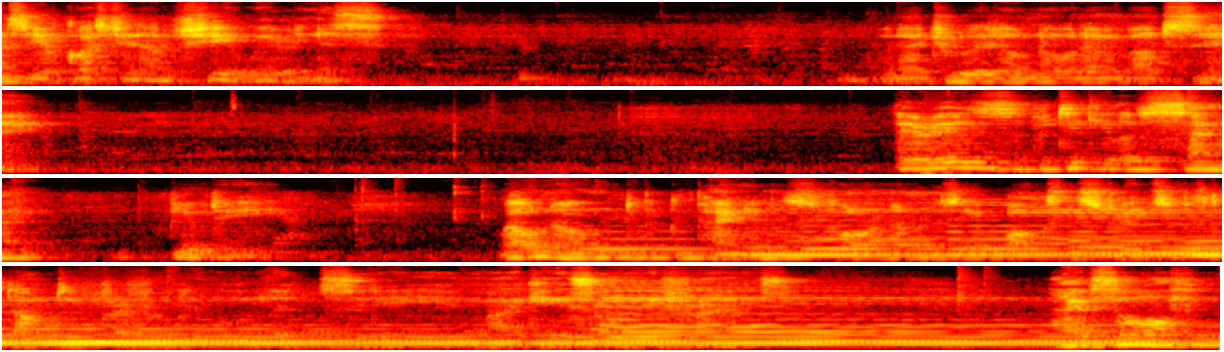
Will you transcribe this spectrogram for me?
answer your question out of sheer weariness. But I truly don't know what I'm about to say. There is a particular sad beauty, well known to the companionless foreigner as he walks the streets of his adopted, preferably moonlit city, in my case only France. I have so often,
